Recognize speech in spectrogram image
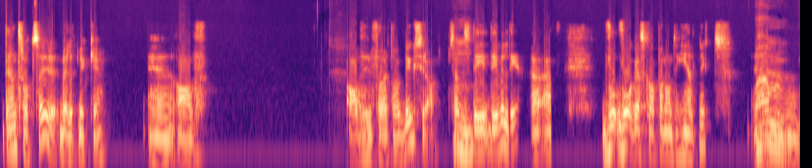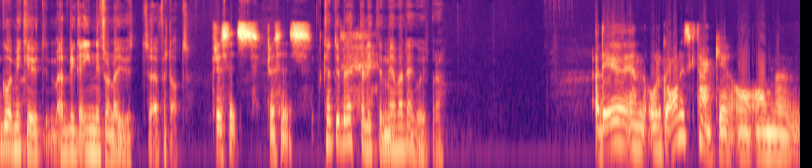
den trotsar ju väldigt mycket eh, av av hur företag byggs idag. Så Mm. det, det är väl det, att vå- våga skapa någonting helt nytt. Och han Eh, går mycket ut, att bygga inifrån och ut, har jag förstått. Precis, precis. Kan du berätta lite mer vad det går ut på då? Ja, det är en organisk tanke om, om,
